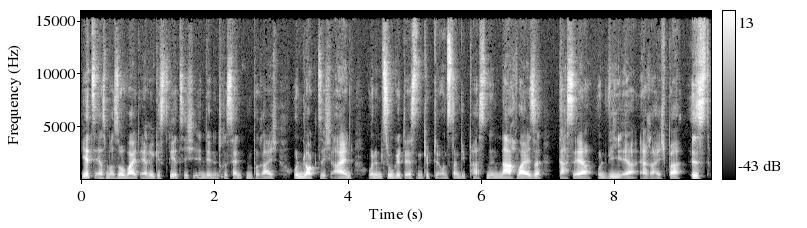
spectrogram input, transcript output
Jetzt erstmal soweit, er registriert sich in den Interessentenbereich und loggt sich ein und im Zuge dessen gibt er uns dann die passenden Nachweise, dass er und wie er erreichbar ist.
